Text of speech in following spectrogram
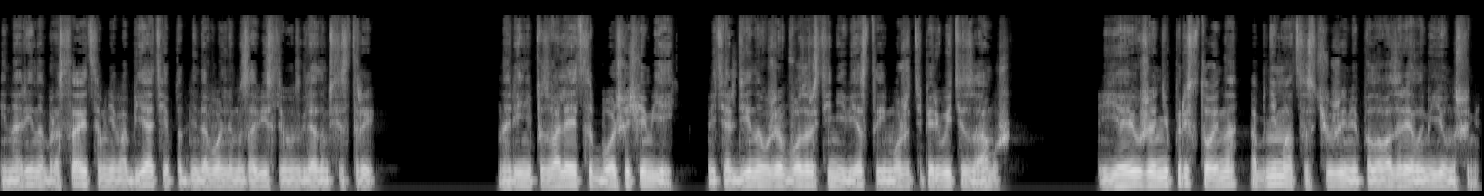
и Нарина бросается мне в объятия под недовольным и завистливым взглядом сестры. Нарине позволяется больше, чем ей. Ведь Альдина уже в возрасте невесты и может теперь выйти замуж. ей уже непристойно обниматься с чужими половозрелыми юношами.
